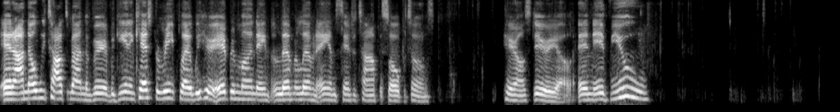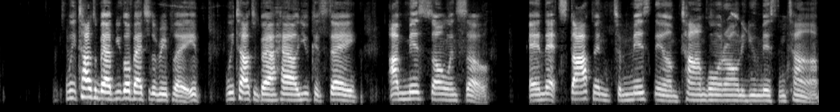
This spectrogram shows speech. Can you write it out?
And i know we talked about in the very beginning catch the replay we hear every monday 11 11 a.m central time for soul tunes here on stereo. And if you we talked about if you go back to the replay if we talked about how you could say i miss so and so and that stopping to miss them time going on and you missing time.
